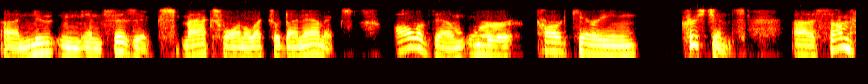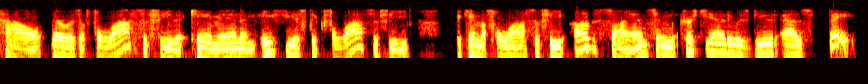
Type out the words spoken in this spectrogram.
uh, Newton in physics, Maxwell in electrodynamics. All of them were card carrying Christians. Uh, somehow there was a philosophy that came in, an atheistic philosophy became a philosophy of science, and Christianity was viewed as faith.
